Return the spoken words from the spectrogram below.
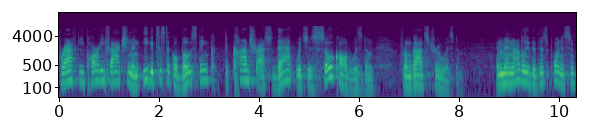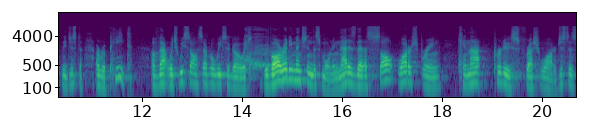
crafty party faction, and egotistical boasting, to contrast that which is so called wisdom from God's true wisdom. And Emmanuel, I believe that this point is simply just a, a repeat of that which we saw several weeks ago, which we've already mentioned this morning. That is that a saltwater spring cannot produce fresh water. Just as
